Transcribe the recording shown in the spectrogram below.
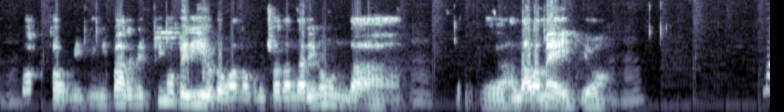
Mm. Doctor, mi, mi pare nel primo periodo quando ho cominciato ad andare in onda Mm. eh, andava meglio. Mhm. Ma,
